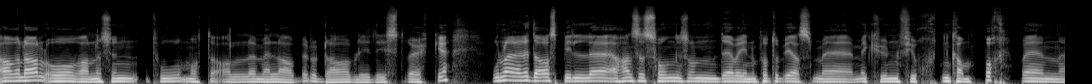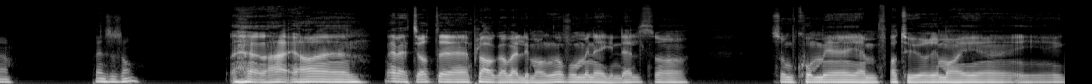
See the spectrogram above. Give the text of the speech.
Arendal og Randesund 2 måtte alle melde avbud, og da blir de strøket. Hvordan er det da å spille ha en sesong som det var inne på, Tobias, med, med kun 14 kamper på en, på en sesong? Nei, ja Jeg vet jo at det plager veldig mange, og for min egen del så som kom hjem fra tur i mai eh, i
